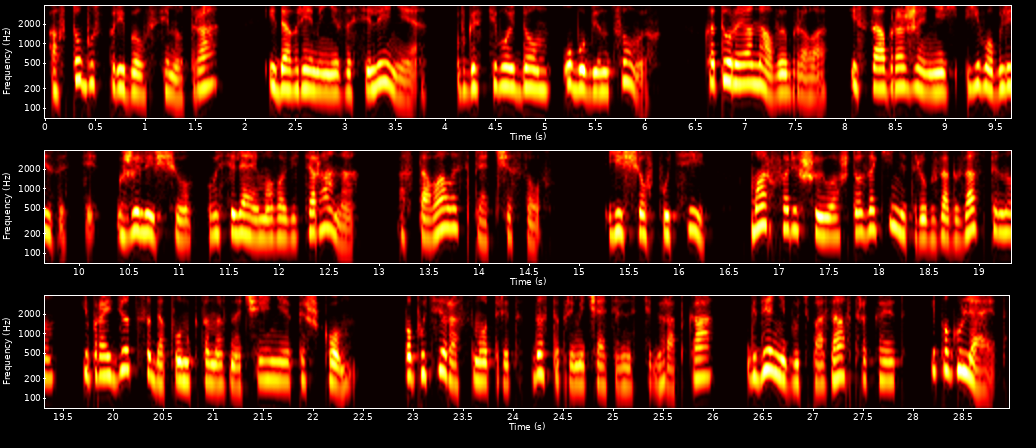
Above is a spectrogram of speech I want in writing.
Автобус прибыл в семь утра, и до времени заселения в гостевой дом у Бубенцовых, который она выбрала из соображений его близости к жилищу выселяемого ветерана, оставалось пять часов. Еще в пути Марфа решила, что закинет рюкзак за спину и пройдется до пункта назначения пешком. По пути рассмотрит достопримечательности городка, где-нибудь позавтракает и погуляет.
